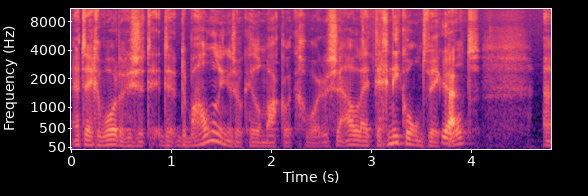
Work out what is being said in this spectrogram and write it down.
En tegenwoordig is het, de, de behandeling is ook heel makkelijk geworden. Er zijn allerlei technieken ontwikkeld. Eh,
